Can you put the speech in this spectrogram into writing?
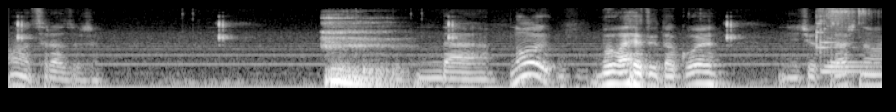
Вот, сразу же. Да. Ну, бывает и такое. Ничего страшного.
